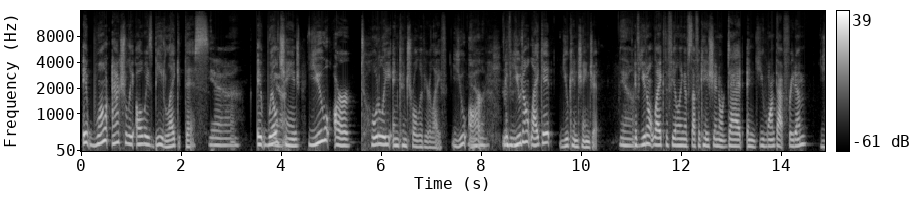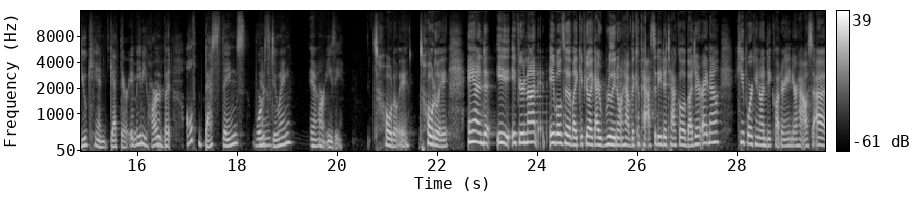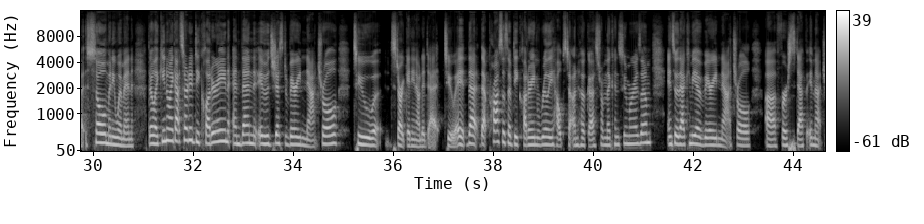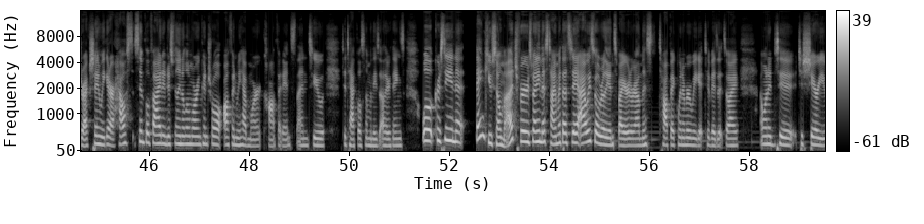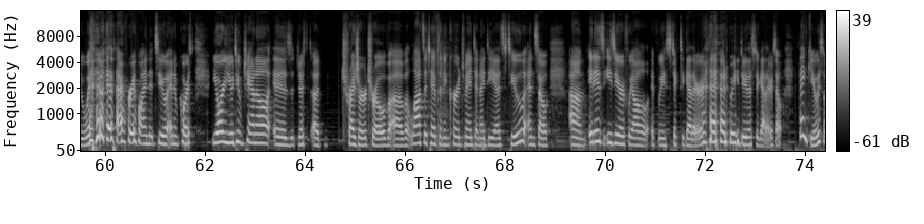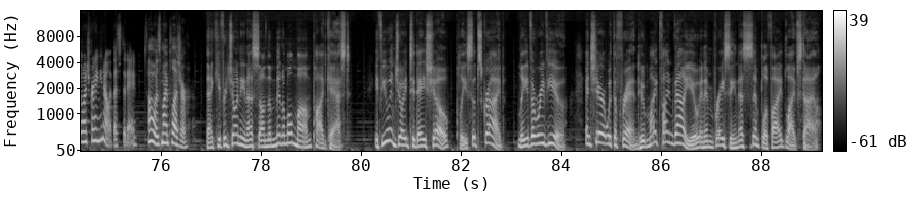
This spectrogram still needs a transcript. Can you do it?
it won't actually always be like this. yeah. It will Yeah. change. You are totally in control of your life. You are. If Mhm. you don't like it, you can change it. Yeah. If you don't like the feeling of suffocation or debt and you want that freedom, you can get there. It may be hard, but all the best things worth Yeah. doing Yeah. aren't easy. Totally. Totally. And if you're not able to, like, if you're like, I really don't have the capacity to tackle a budget right now, keep working on decluttering your house. Uh, so many women, they're like, you know, I got started decluttering and then it was just very natural to start getting out of debt too. It, that, that process of decluttering really helps to unhook us from the consumerism. And so that can be a very natural uh, first step in that direction. We get our house simplified and just feeling a little more in control. Often we have more confidence then to to tackle some of these other things. Well, Christine, thank you so much for spending this time with us today. I always feel really inspired around this topic whenever we get to visit. So I, I wanted to to share you with, with everyone too. And of course, your YouTube channel is just a treasure trove of lots of tips and encouragement and ideas too and so um, it is easier if we all if we stick together and we do this together so thank you so much for hanging out with us today Oh, it's my pleasure. Thank you for joining us on the Minimal Mom Podcast. If you enjoyed today's show, please subscribe, leave a review, and share it with a friend who might find value in embracing a simplified lifestyle.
